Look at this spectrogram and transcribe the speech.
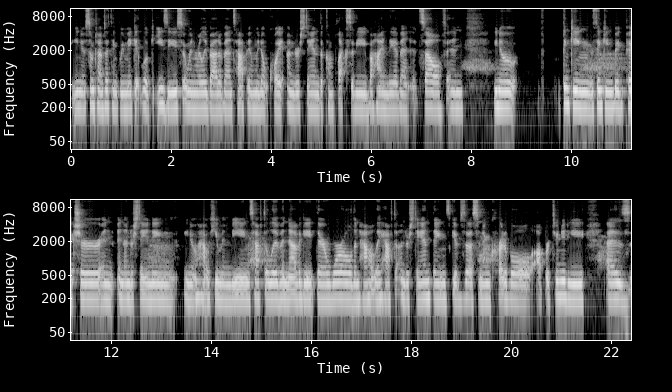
you know, sometimes I think we make it look easy. So when really bad events happen, we don't quite understand the complexity behind the event itself. And, you know, thinking thinking big picture and and understanding you know how human beings have to live and navigate their world and how they have to understand things gives us an incredible opportunity as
